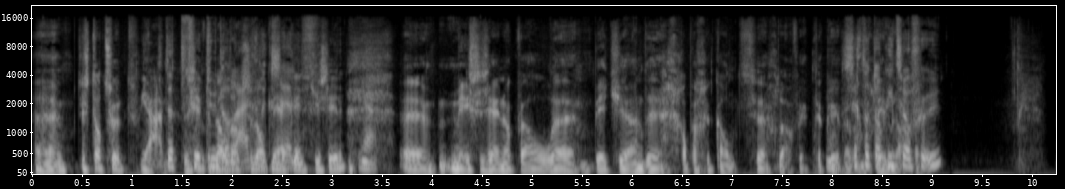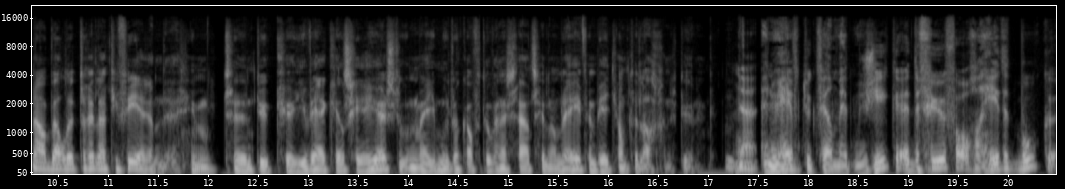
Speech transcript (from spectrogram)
Eh, eh, dus dat soort, ja, Dat er zitten wel dat soort opmerkingjes in. Ja. Eh, de meeste zijn ook wel eh, een beetje aan de grappige kant, eh, geloof ik. Daar kun je wel Zegt dat ook iets over u? Nou, wel het relativerende. Je moet eh, natuurlijk eh, je werk heel serieus doen... maar je moet ook af en toe wel in staat zijn om er even een beetje om te lachen natuurlijk. Ja, en u heeft natuurlijk veel met muziek. Eh, De Vuurvogel heet het boek.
